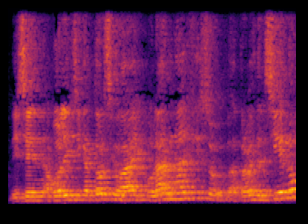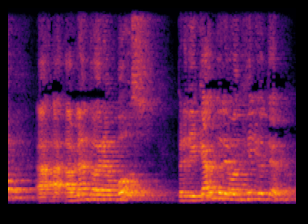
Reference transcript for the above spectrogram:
Dice en Apocalipsis 14 va a volar un ángel a través del cielo, hablando a gran voz, predicando el Evangelio eterno.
